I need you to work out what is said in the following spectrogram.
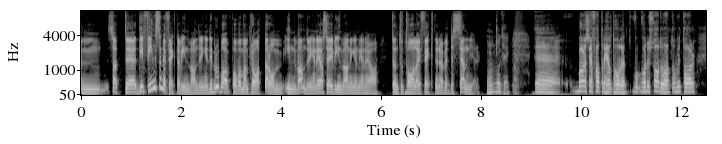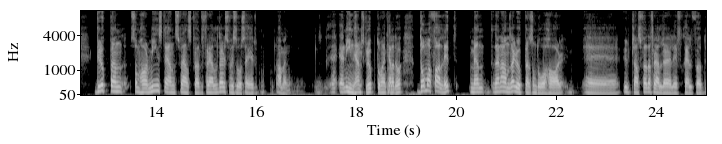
Um, så att uh, det finns en effekt av invandringen. Det beror bara på vad man pratar om invandringen. När jag säger invandringen menar jag den totala effekten över decennier. Mm, okay. ja. Eh, bara så jag fattar det helt och hållet, v vad du sa då att om vi tar gruppen som har minst en svenskfödd förälder, så vi så säger ja, men, en inhemsk grupp, då man kallar mm. då, de har fallit. Men den andra gruppen som då har eh, utlandsfödda föräldrar eller själv född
